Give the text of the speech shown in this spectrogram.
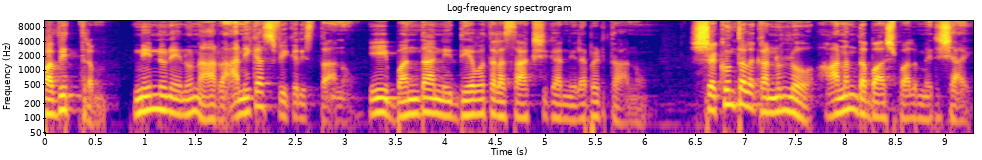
పవిత్రం. నిన్ను నేను నా రాణిగా స్వీకరిస్తాను. ఈ బంధాన్ని దేవతల సాక్షిగా నిలబెడతాను. శకుంతల కన్నుల్లో ఆనంద బాష్పాలు మెరిశాయి.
